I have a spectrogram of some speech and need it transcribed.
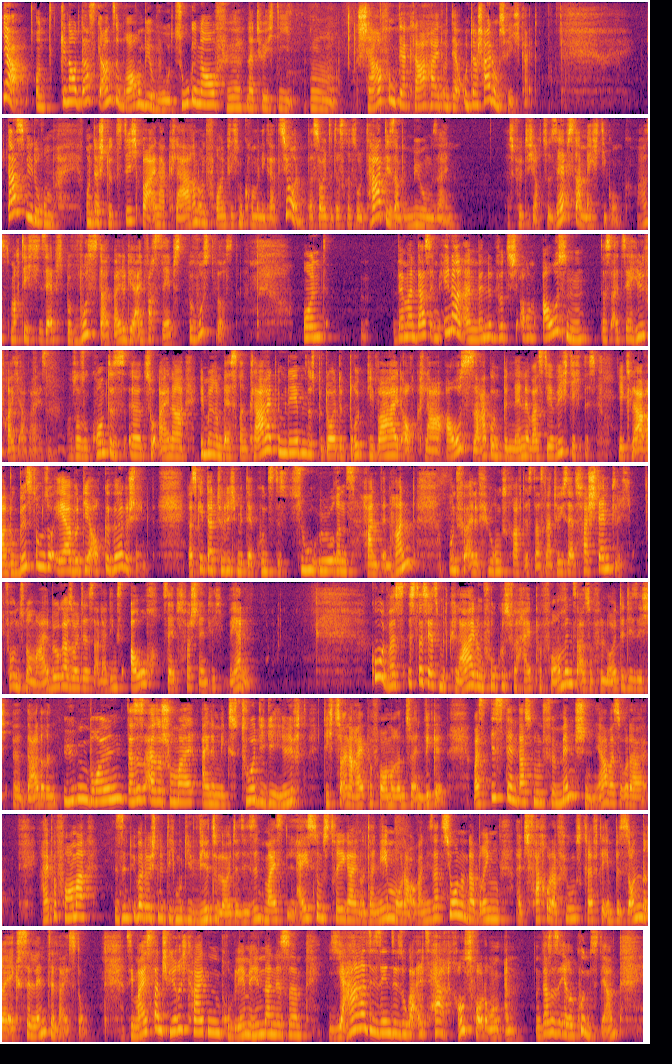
Ja, und genau das Ganze brauchen wir wozu genau? Für natürlich die mh, hm, Schärfung der Klarheit und der Unterscheidungsfähigkeit. Das wiederum unterstützt dich bei einer klaren und freundlichen Kommunikation. Das sollte das Resultat dieser Bemühungen sein. Das führt dich auch zur Selbstermächtigung. Das macht dich selbstbewusster, weil du dir einfach selbstbewusst wirst. Und wenn man das im Inneren anwendet, wird sich auch im Außen das als sehr hilfreich erweisen. Also so kommt es äh, zu einer inneren besseren Klarheit im Leben. Das bedeutet, drück die Wahrheit auch klar aus, sag und benenne, was dir wichtig ist. Je klarer du bist, umso eher wird dir auch Gehör geschenkt. Das geht natürlich mit der Kunst des Zuhörens Hand in Hand. Und für eine Führungskraft ist das natürlich selbstverständlich. Für uns Normalbürger sollte es allerdings auch selbstverständlich werden. Gut, was ist das jetzt mit Klarheit und Fokus für High Performance, also für Leute, die sich äh, da drin üben wollen? Das ist also schon mal eine Mixtur, die dir hilft, dich zu einer High Performerin zu entwickeln. Was ist denn das nun für Menschen? Ja, was oder High Performer sind überdurchschnittlich motivierte Leute. Sie sind meist Leistungsträger in Unternehmen oder Organisationen und da bringen als Fach- oder Führungskräfte eben besondere, exzellente Leistungen. Sie meistern Schwierigkeiten, Probleme, Hindernisse. Ja, sie sehen sie sogar als Herausforderung an. Und das ist ihre Kunst, ja.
